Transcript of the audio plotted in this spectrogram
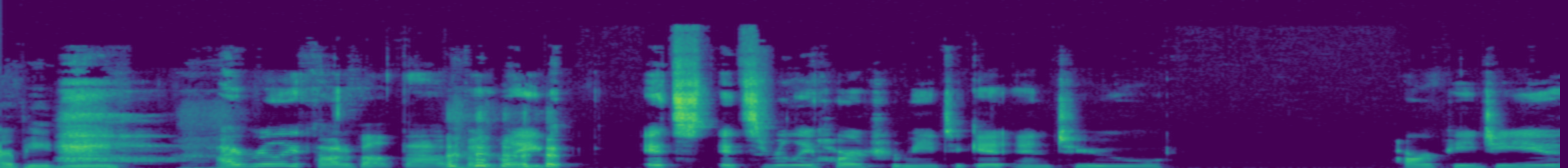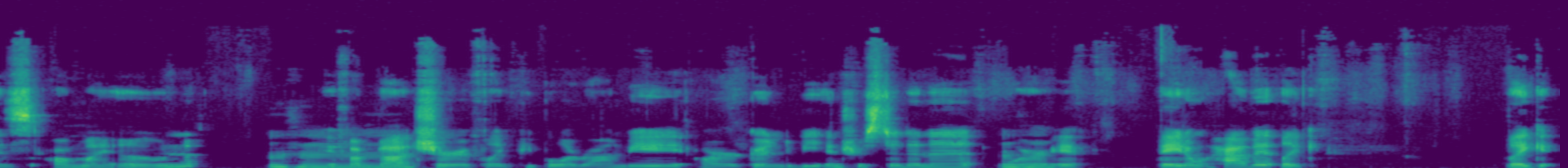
RPG. I really thought about that, but like it's it's really hard for me to get into RPGs on my own mm-hmm. if I'm not sure if like people around me are going to be interested in it or Mhm. if they don't have it like like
